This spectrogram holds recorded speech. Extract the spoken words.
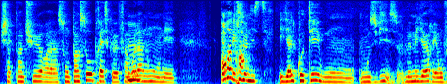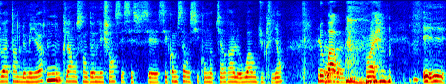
chaque peinture a son pinceau presque. Enfin hmm. voilà, nous on est perfectionniste. Et il y a le côté où on, on, se vise le meilleur et on veut atteindre le meilleur. Hmm. Donc là on s'en donne les chances et c'est comme ça aussi qu'on obtiendra le wow du client. Le wow. ouais. Et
